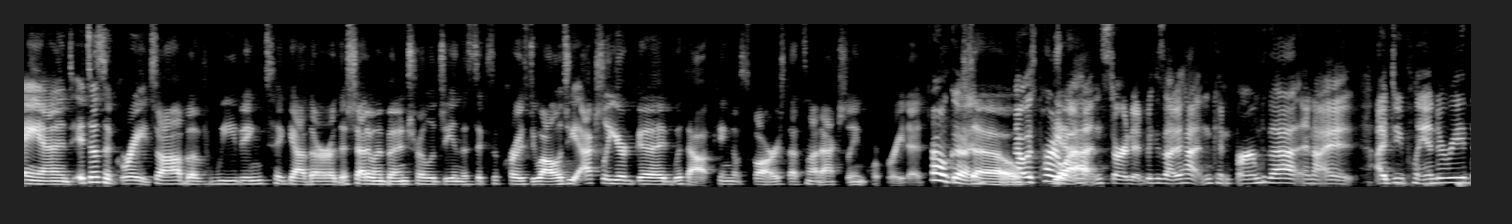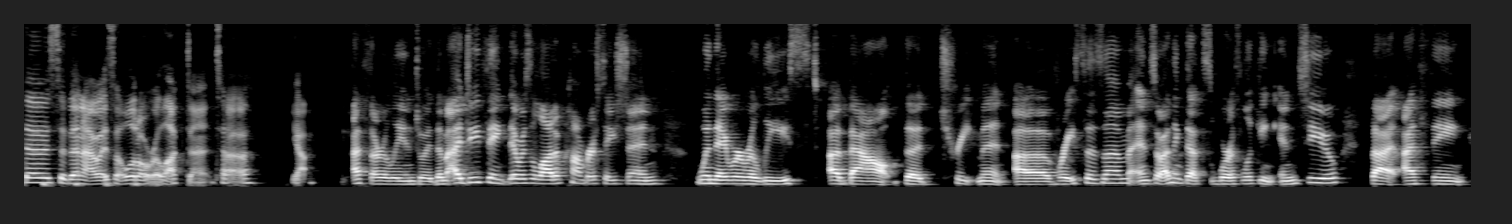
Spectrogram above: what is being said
And it does a great job of weaving together the Shadow and Bone trilogy and the Six of Crows duology. Actually, you're good without King of Scars. That's not actually incorporated. Oh, good. So that was part yeah. of why I hadn't started because I hadn't confirmed that, and I I do plan to read those. So then I was a little reluctant to, yeah. I thoroughly enjoyed them. I do think there was a lot of conversation when they were released about the treatment of racism, and so I think that's worth looking into. But I think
